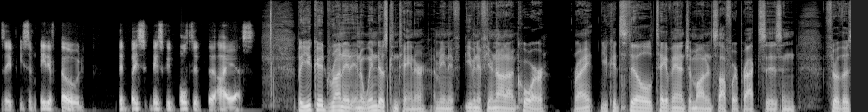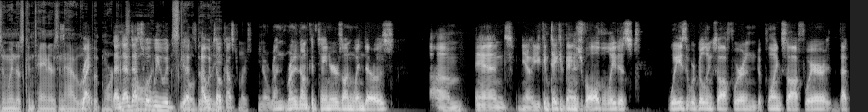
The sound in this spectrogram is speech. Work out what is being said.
is a piece of native code that basically basically bolted the IIS. But you could run it in a Windows container. I mean, if even if you're not on core, right? You could still take advantage of modern software practices and throw those in Windows containers and have a little right. bit more. And that, that's what we would. I would tell customers, you know, run run it on containers on Windows, um, and you know you can take advantage of all the latest ways that we're building software and deploying software. That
